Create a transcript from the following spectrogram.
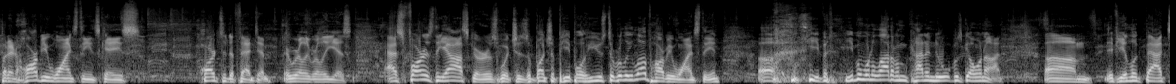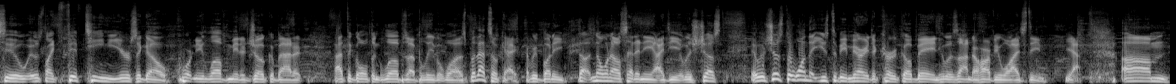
But in Harvey Weinstein's case, hard to defend him. It really, really is. As far as the Oscars, which is a bunch of people who used to really love Harvey Weinstein, uh, even even when a lot of them kind of knew what was going on. Um, if you look back to it was like 15 years ago, Courtney Love made a joke about it at the Golden Globes, I believe it was, but that's okay. Everybody, no, no one else had any idea. It was just it was just the one that used to be married to Kurt Cobain who was on to Harvey Weinstein. Yeah. Um,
